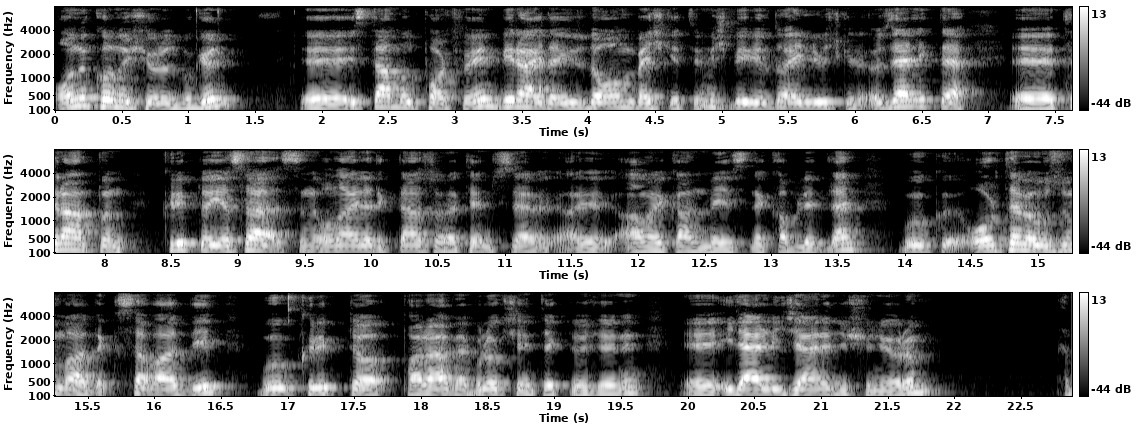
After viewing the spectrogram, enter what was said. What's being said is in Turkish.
onu konuşuyoruz bugün. E, İstanbul portföyün bir ayda %15 getirmiş bir yılda 53 kilo. Özellikle e, Trump'ın kripto yasasını onayladıktan sonra temsilen e, Amerikan meclisinde kabul edilen bu orta ve uzun vadede kısa vade değil bu kripto para ve blockchain teknolojilerinin e, ilerleyeceğini düşünüyorum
